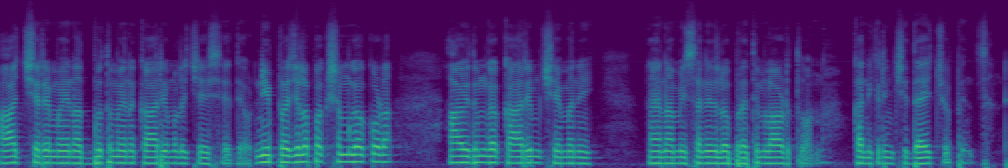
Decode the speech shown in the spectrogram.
ఆశ్చర్యమైన అద్భుతమైన కార్యములు చేసే దేవుడు. నీ ప్రజల పక్షంగా కూడా ఆ విధంగా కార్యం చేయమని నాయన మీ సన్నిధిలో బ్రతిమలాడుతూ ఉన్నా. కనికరించి దయ చూపించండి.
